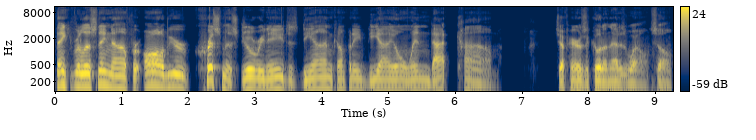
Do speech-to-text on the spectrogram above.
thank you for listening. Now, for all of your Christmas jewelry needs, it's Dion Company, D-I-O-N.com. Jeff Harris a code on that as well. So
